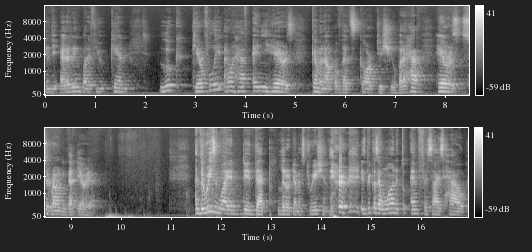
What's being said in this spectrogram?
in the editing, but if you can look carefully, I don't have any hairs coming out of that scar tissue, but I have hairs surrounding that area. And the reason why I did that little demonstration there is because I wanted to emphasize how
